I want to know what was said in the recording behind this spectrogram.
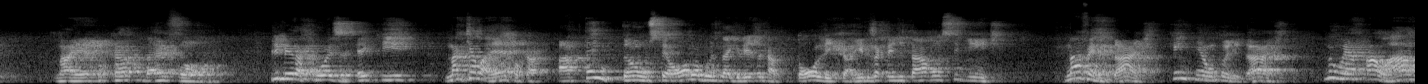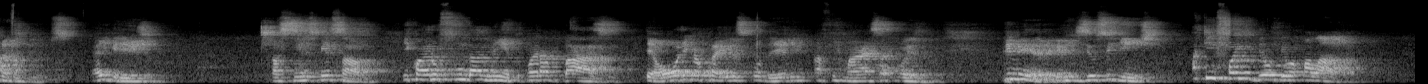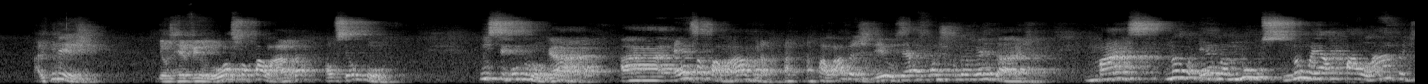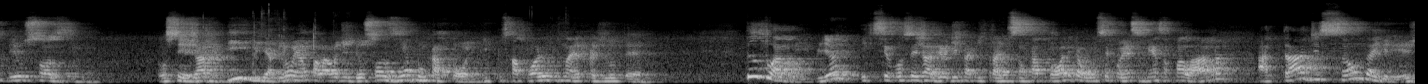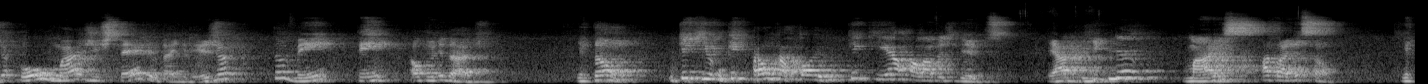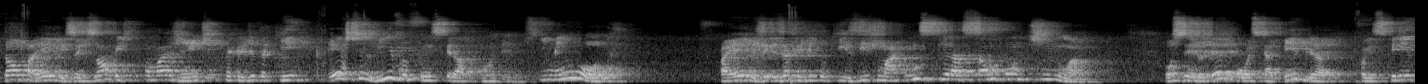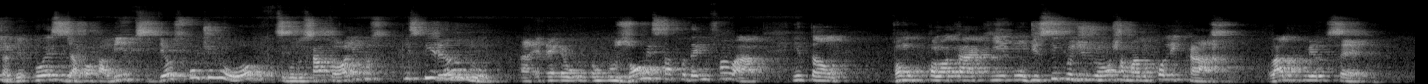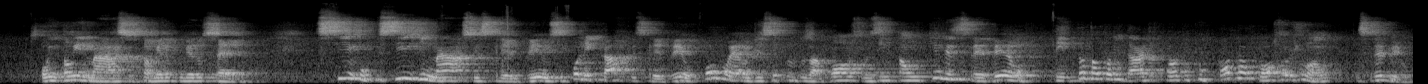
na época da reforma. Primeira coisa é que naquela época, até então, os teólogos da Igreja Católica eles acreditavam o seguinte: na verdade, quem tem autoridade não é a palavra de Deus, é a igreja. Assim eles pensavam. E qual era o fundamento, qual era a base teórica para eles poderem afirmar essa coisa? Primeiro, ele dizia o seguinte: a quem foi que Deus deu a palavra? A igreja. Deus revelou a sua palavra ao seu povo. Em segundo lugar, a, essa palavra, a, a, palavra de Deus, é a fonte da verdade mas não, ela não, não é a palavra de Deus sozinha. Ou seja, a Bíblia não é a palavra de Deus sozinha para um católico e para os católicos na época de Lutero. Tanto a Bíblia, e se você já viu de, de tradição católica, você conhece bem essa palavra, a tradição da igreja ou o magistério da igreja também tem autoridade. Então, o que, que, o que para um católico, o que, que é a palavra de Deus? É a Bíblia mais a tradição. Então, para eles, eles não acreditam como a gente, que acredita que este livro foi inspirado por Deus e nenhum outro. Para eles, eles acreditam que existe uma inspiração contínua. Ou seja, depois que a Bíblia foi escrita, depois de Apocalipse, Deus continuou, segundo os católicos, inspirando ah, é, é, os homens para poderem falar. Então, vamos colocar aqui um discípulo de João chamado Policarpo, lá do primeiro século ou então Inácio, também no primeiro século. Se, se Inácio escreveu, se Policarpo escreveu, como eram discípulos dos apóstolos, então o que eles escreveram tem tanta autoridade quanto o que o próprio apóstolo João escreveu.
